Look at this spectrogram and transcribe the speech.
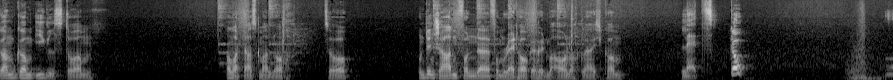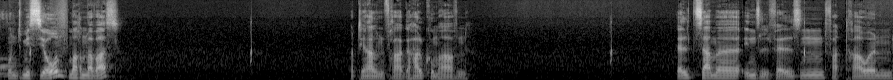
Gum Gum Eagle Storm. Machen wir das mal noch. So. Und den Schaden von, äh, vom Red Hawk erhöhen wir auch noch gleich. Komm. Let's go! Und Mission, machen wir was? Materialanfrage, Halkumhafen. Seltsame Inselfelsen, Vertrauen,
